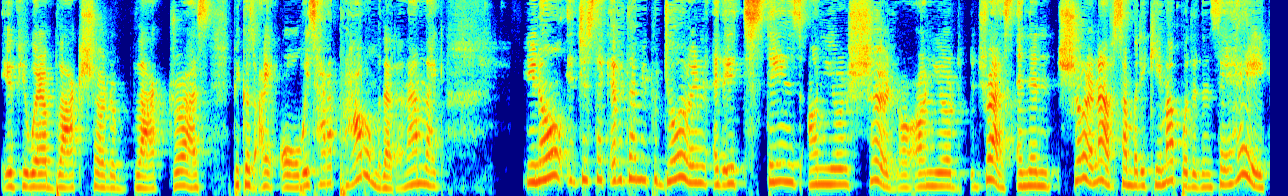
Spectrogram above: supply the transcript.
if you wear a black shirt or black dress because i always had a problem with that and i'm like you know it's just like every time you put deodorant it stains on your shirt or on your dress and then sure enough somebody came up with it and say hey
